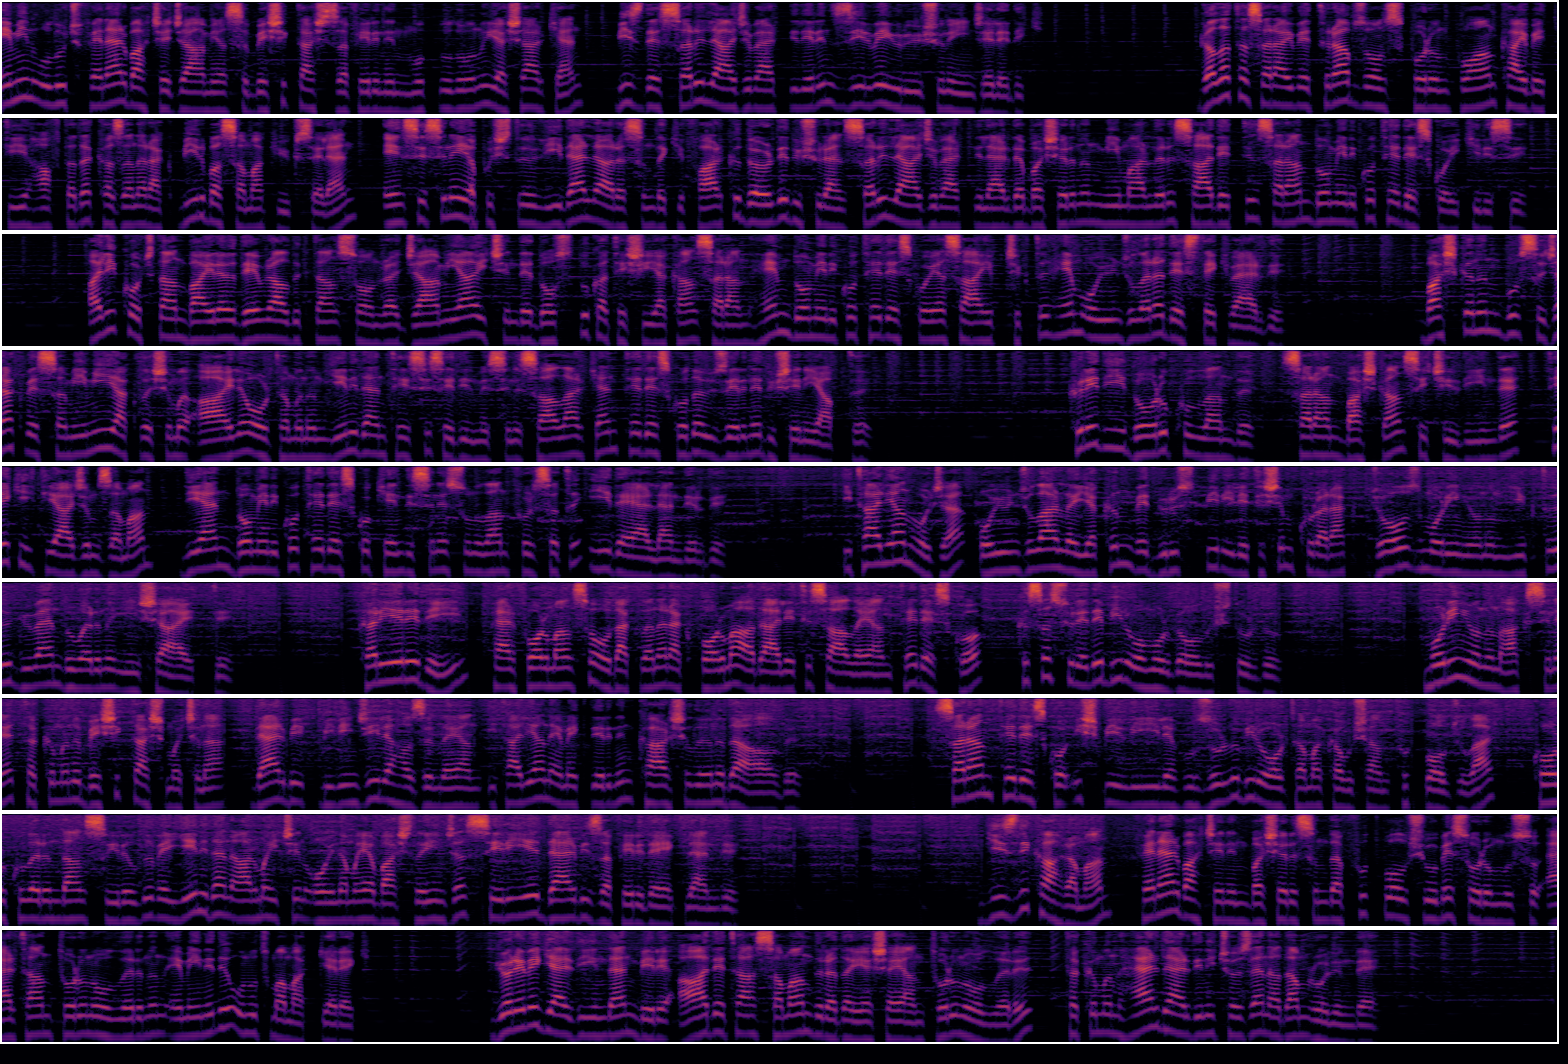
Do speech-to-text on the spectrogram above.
Emin Uluç Fenerbahçe camiası Beşiktaş zaferinin mutluluğunu yaşarken, biz de Sarı Lacivertlilerin zirve yürüyüşünü inceledik. Galatasaray ve Trabzonspor'un puan kaybettiği haftada kazanarak bir basamak yükselen, ensesine yapıştığı liderle arasındaki farkı dörde düşüren Sarı Lacivertlilerde başarının mimarları Saadettin Saran Domenico Tedesco ikilisi. Ali Koç'tan bayrağı devraldıktan sonra camia içinde dostluk ateşi yakan Saran hem Domenico Tedesco'ya sahip çıktı hem oyunculara destek verdi. Başkanın bu sıcak ve samimi yaklaşımı aile ortamının yeniden tesis edilmesini sağlarken Tedesco da üzerine düşeni yaptı. Krediyi doğru kullandı. Saran başkan seçildiğinde, tek ihtiyacım zaman, diyen Domenico Tedesco kendisine sunulan fırsatı iyi değerlendirdi. İtalyan hoca, oyuncularla yakın ve dürüst bir iletişim kurarak Jose Mourinho'nun yıktığı güven duvarını inşa etti. Kariyere değil, performansa odaklanarak forma adaleti sağlayan Tedesco, kısa sürede bir omurga oluşturdu. Mourinho'nun aksine takımını Beşiktaş maçına, derbi bilinciyle hazırlayan İtalyan emeklerinin karşılığını da aldı. Saran Tedesco işbirliğiyle huzurlu bir ortama kavuşan futbolcular, korkularından sıyrıldı ve yeniden arma için oynamaya başlayınca seriye derbi zaferi de eklendi. Gizli kahraman, Fenerbahçe'nin başarısında futbol şube sorumlusu Ertan Torunoğulları'nın emeğini de unutmamak gerek. Göreve geldiğinden beri adeta Samandıra'da yaşayan Torunoğulları, takımın her derdini çözen adam rolünde.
